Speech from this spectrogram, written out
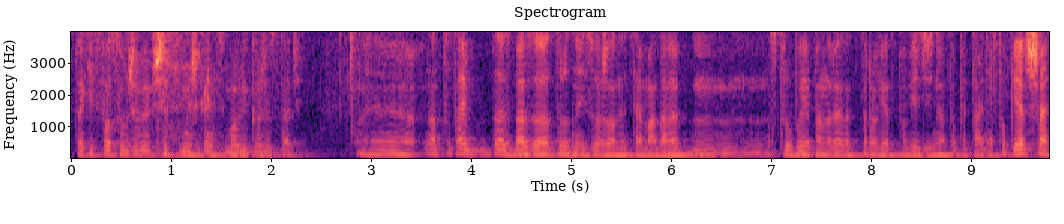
w taki sposób, żeby wszyscy mieszkańcy mogli korzystać? No tutaj to jest bardzo trudny i złożony temat, ale mm, spróbuję panu redaktorowi odpowiedzieć na to pytanie. Po pierwsze,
